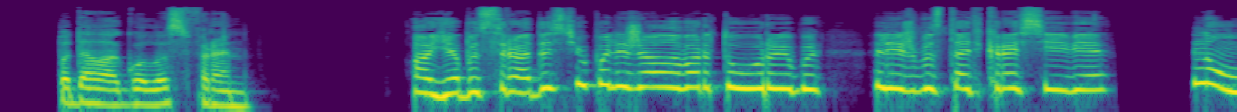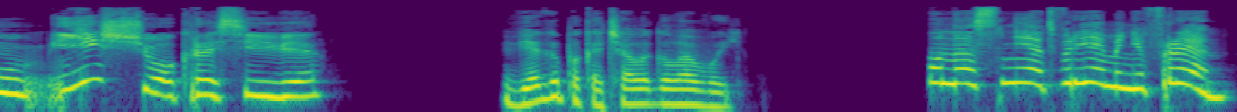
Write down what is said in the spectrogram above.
— подала голос Френ. «А я бы с радостью полежала во рту у рыбы, лишь бы стать красивее. Ну, еще красивее». Вега покачала головой. «У нас нет времени, Френ.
